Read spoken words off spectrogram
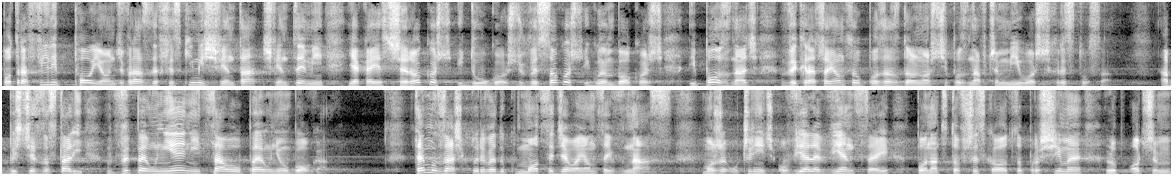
potrafili pojąć wraz ze wszystkimi święta, świętymi, jaka jest szerokość i długość, wysokość i głębokość, i poznać wykraczającą poza zdolności poznawcze miłość Chrystusa, abyście zostali wypełnieni całą pełnią Boga. Temu zaś, który według mocy działającej w nas może uczynić o wiele więcej ponad to wszystko, o co prosimy lub o czym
